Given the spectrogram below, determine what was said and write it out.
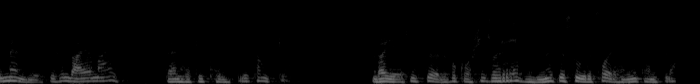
i mennesker som deg og meg, det er en helt utenkelig tanke. Men da Jesus døde på korset, så revnet det store forhenget i tempelet.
